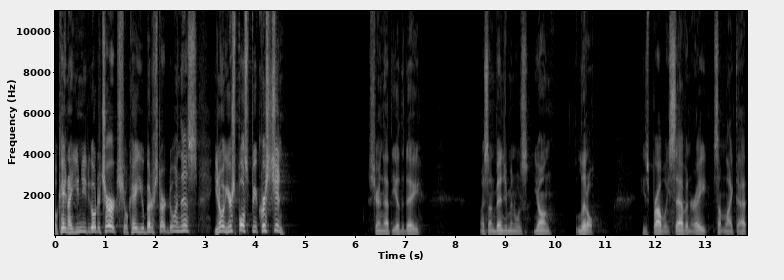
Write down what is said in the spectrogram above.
Okay, now you need to go to church. Okay, you better start doing this. You know, you're supposed to be a Christian. Sharing that the other day. My son Benjamin was young, little. He's probably seven or eight, something like that.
